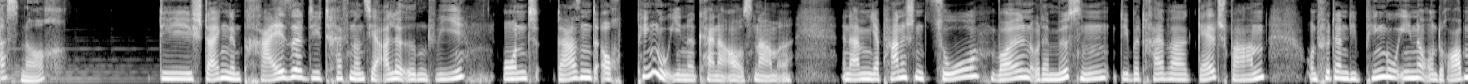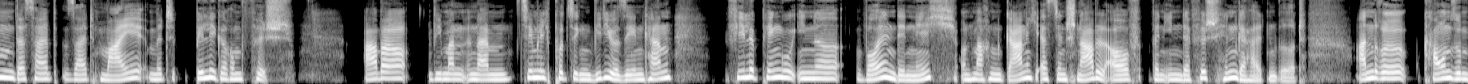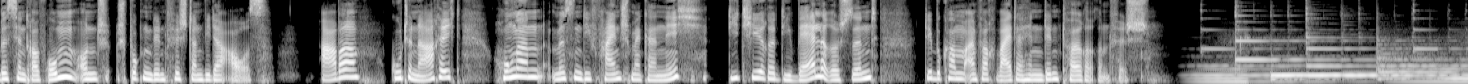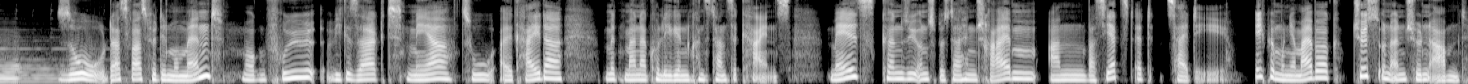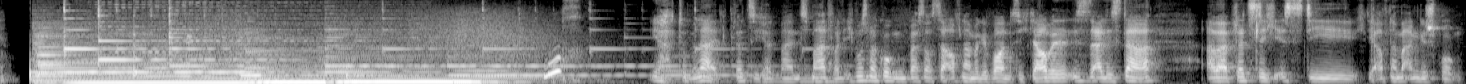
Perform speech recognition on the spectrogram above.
Was noch? Die steigenden Preise, die treffen uns ja alle irgendwie. Und da sind auch Pinguine keine Ausnahme. In einem japanischen Zoo wollen oder müssen die Betreiber Geld sparen und füttern die Pinguine und Robben deshalb seit Mai mit billigerem Fisch. Aber wie man in einem ziemlich putzigen Video sehen kann, viele Pinguine wollen den nicht und machen gar nicht erst den Schnabel auf, wenn ihnen der Fisch hingehalten wird. Andere kauen so ein bisschen drauf rum und spucken den Fisch dann wieder aus. Aber gute Nachricht, hungern müssen die Feinschmecker nicht. Die Tiere, die wählerisch sind, die bekommen einfach weiterhin den teureren Fisch. So, das war's für den Moment. Morgen früh, wie gesagt, mehr zu Al-Qaida mit meiner Kollegin Konstanze Keins. Mails können Sie uns bis dahin schreiben an wasjetzt.zeit.de. Ich bin Monja Malberg. Tschüss und einen schönen Abend. Huch. Ja, tut mir leid. Plötzlich hat mein Smartphone. Ich muss mal gucken, was aus der Aufnahme geworden ist. Ich glaube, es ist alles da, aber plötzlich ist die, die Aufnahme angesprungen.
